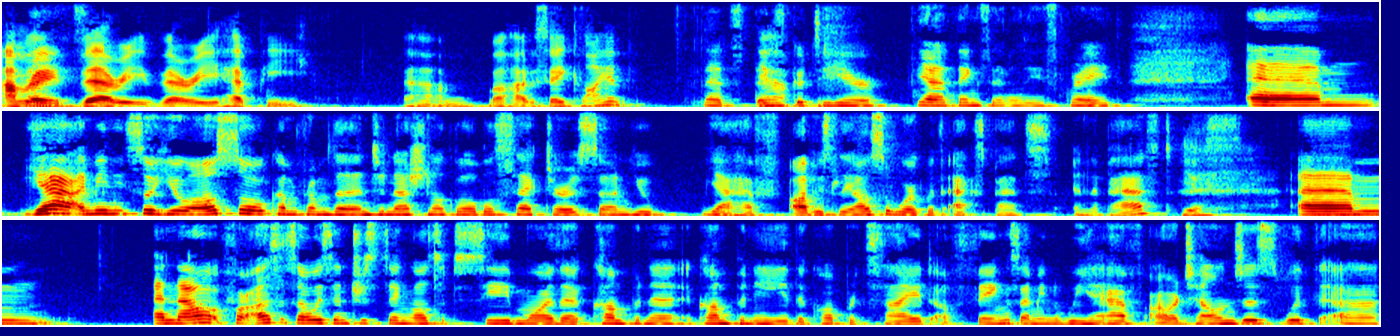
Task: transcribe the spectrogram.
I'm Great. a very, very happy, um, well, how to say, client. That's that's yeah. good to hear. Yeah, thanks, Emily. Evelise. Great. Um, yeah, I mean, so you also come from the international global sector, so and you, yeah, have obviously also worked with expats in the past. Yes. Um, and now for us it's always interesting also to see more the company company the corporate side of things. I mean we have our challenges with uh,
